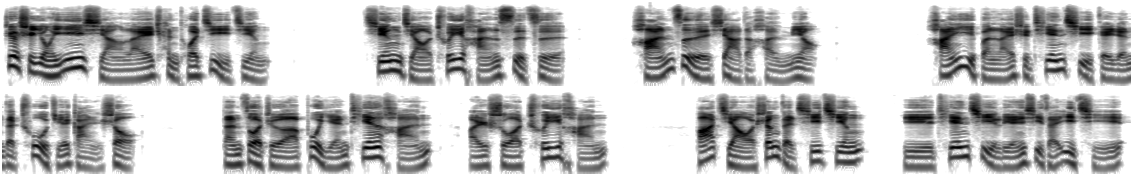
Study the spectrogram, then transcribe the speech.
这是用音响来衬托寂静。清角吹寒四字，寒字下得很妙。寒意本来是天气给人的触觉感受，但作者不言天寒，而说吹寒，把角声的凄清与天气联系在一起，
